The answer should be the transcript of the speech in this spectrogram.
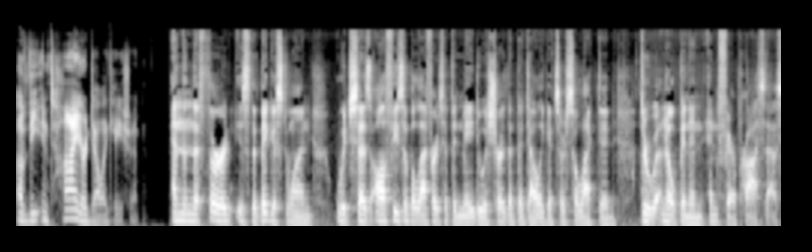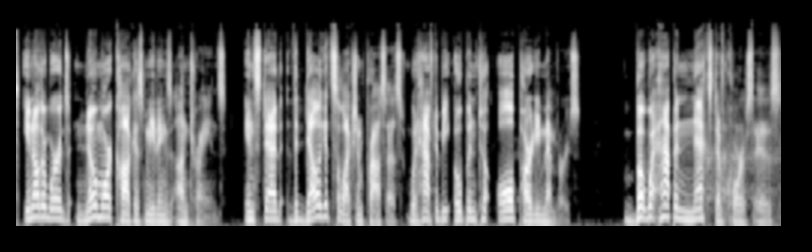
of the entire delegation. And then the third is the biggest one, which says all feasible efforts have been made to assure that the delegates are selected through an open and, and fair process. In other words, no more caucus meetings on trains. Instead, the delegate selection process would have to be open to all party members. But what happened next, of course, is.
